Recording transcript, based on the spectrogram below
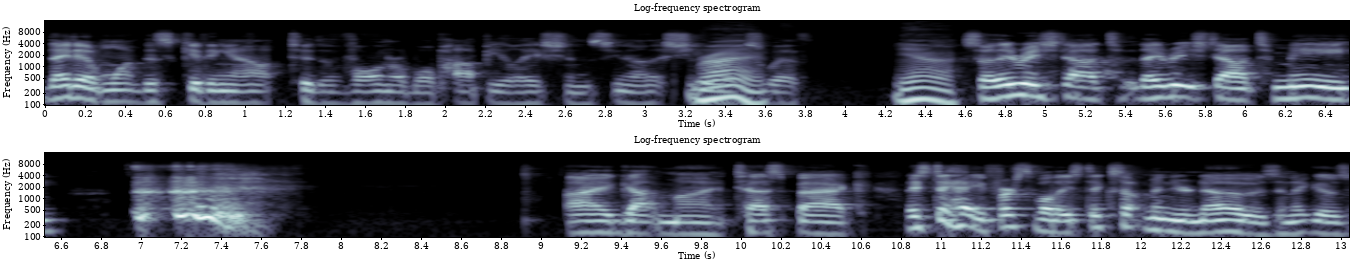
they didn't want this getting out to the vulnerable populations, you know, that she right. works with. Yeah. So they reached out to they reached out to me. I got my test back. They say, hey, first of all, they stick something in your nose and it goes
